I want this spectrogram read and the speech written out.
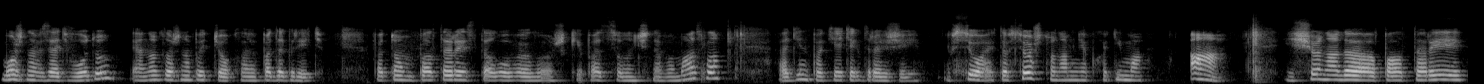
Можно взять воду, и оно должно быть теплое, подогреть. Потом полторы столовые ложки подсолнечного масла, один пакетик дрожжей. Все, это все, что нам необходимо. А, еще надо полторы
